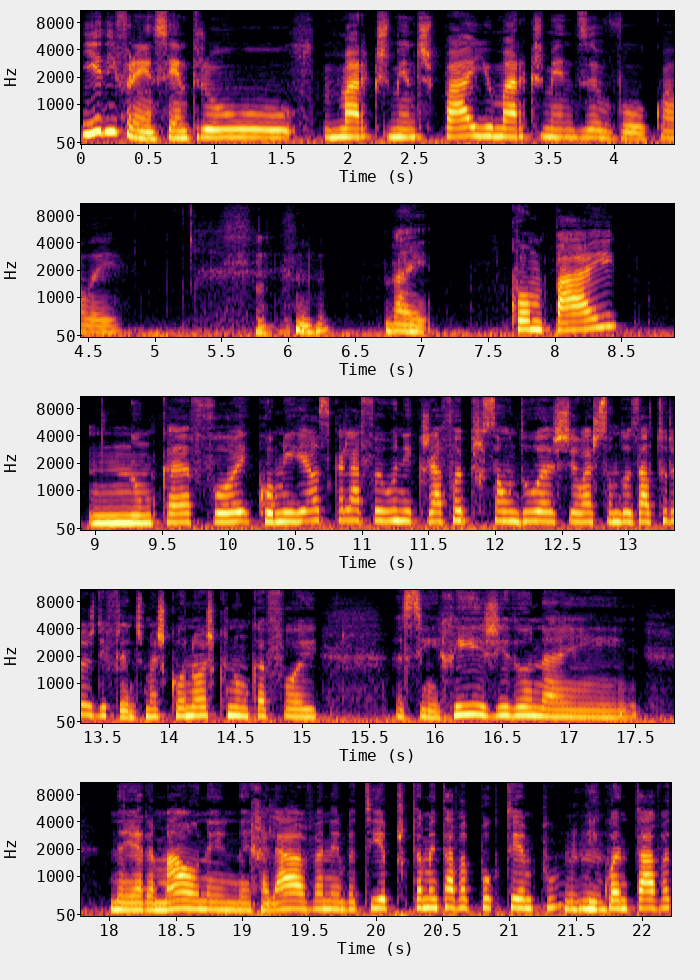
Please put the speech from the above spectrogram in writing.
E a diferença entre o Marcos Mendes pai e o Marcos Mendes avô, qual é? Bem, como pai, nunca foi. Com o Miguel, se calhar foi o único, já foi, porque são duas, eu acho que são duas alturas diferentes, mas connosco nunca foi assim rígido, nem nem era mau, nem, nem ralhava, nem batia, porque também estava pouco tempo uhum. e quando estava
